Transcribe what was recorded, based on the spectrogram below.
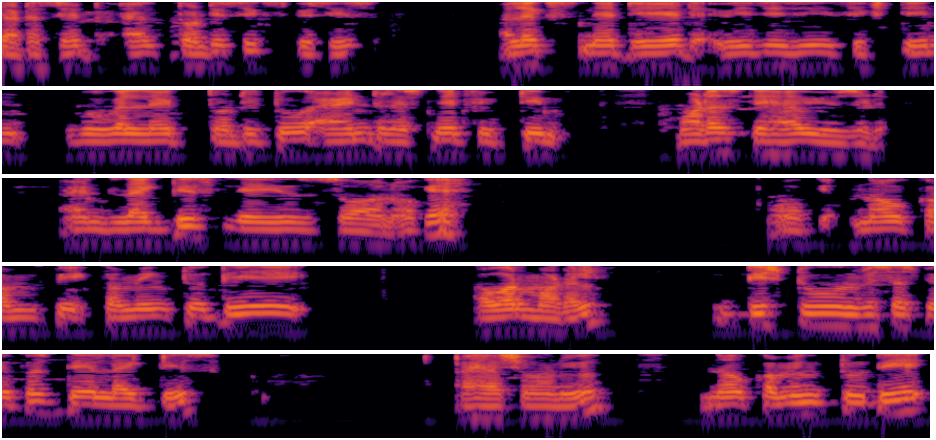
dataset and 26 species. AlexNet 8 VGG 16 GoogleNet 22 and ResNet 50 models they have used. And like this they use so on okay okay. Now coming to the our model. These two research papers they like this. I have shown you. Now coming to the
